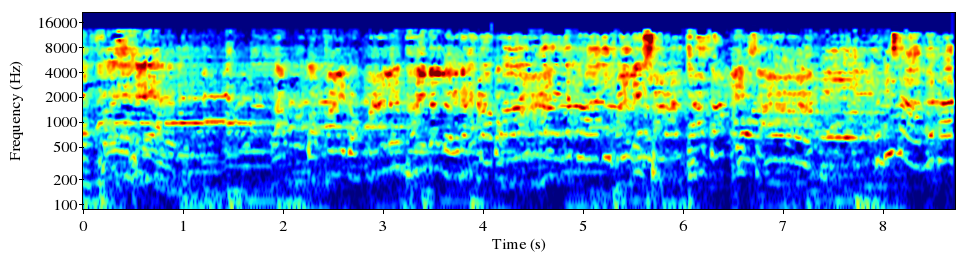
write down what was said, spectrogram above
โอเคครับต่อไปดอกไม้เริ่มให้ได้เลยนะครับต่ดออกมาไม้นะคะอีกหมายเลขสามครับหมายเลขสามคนที่สามนะคะ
